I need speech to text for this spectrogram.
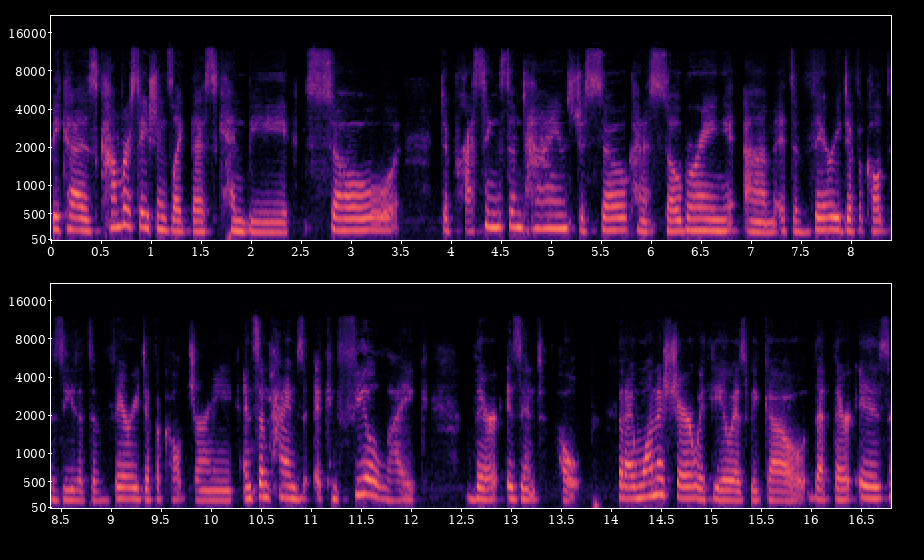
because conversations like this can be so depressing sometimes, just so kind of sobering. Um, it's a very difficult disease, it's a very difficult journey. And sometimes it can feel like there isn't hope. But I want to share with you as we go that there is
